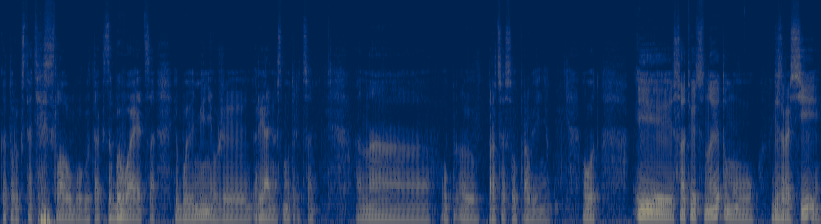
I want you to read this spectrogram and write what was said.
который, кстати, слава богу, так забывается и более-менее уже реально смотрится на процессы управления. Вот. И, соответственно, этому без России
